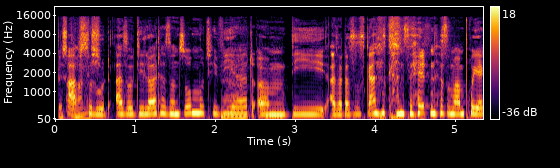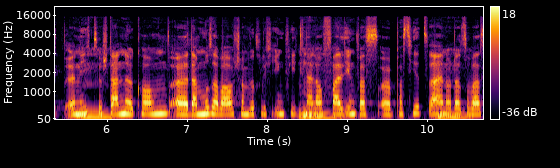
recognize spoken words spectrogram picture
Bis Absolut. Gar nicht. Also die Leute sind so motiviert, ja. ähm, mhm. die, also das ist ganz, ganz selten, dass immer ein Projekt äh, nicht mm. zustande kommt. Äh, dann muss aber auch schon wirklich irgendwie Knallauffall, mm. irgendwas äh, passiert sein mm. oder mhm. sowas.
